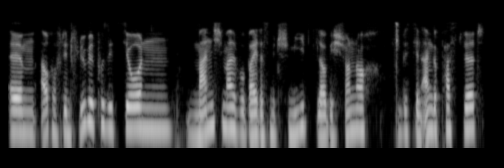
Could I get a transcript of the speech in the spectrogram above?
Ähm, auch auf den Flügelpositionen manchmal, wobei das mit Schmied, glaube ich, schon noch ein bisschen angepasst wird.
